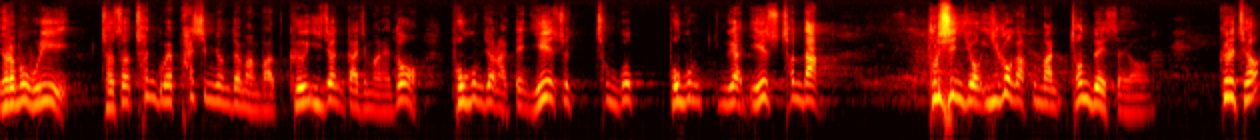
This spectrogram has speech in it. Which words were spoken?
여러분 우리 저서 1980년대만 봐도 그 이전까지만 해도 복음 전할 땐 예수 천국 복음 그러니까 예수 천당 불신 지옥 이거 갖고만 전도했어요. 그렇죠?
